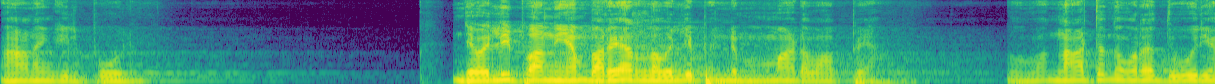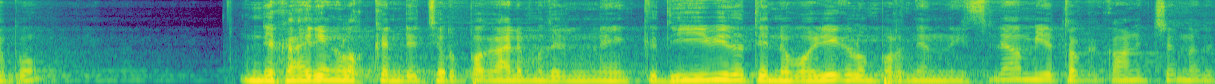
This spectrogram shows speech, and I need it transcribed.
ആണെങ്കിൽ പോലും എൻ്റെ വല്യപ്പാന്ന് ഞാൻ പറയാറില്ല വല്യപ്പൻ്റെ ഉമ്മയുടെ വാപ്പയാണ് നാട്ടിൽ നിന്ന് കുറേ ദൂരെ അപ്പോൾ എന്റെ കാര്യങ്ങളൊക്കെ എന്റെ ചെറുപ്പകാലം മുതൽ എനിക്ക് ജീവിതത്തിന്റെ വഴികളും പറഞ്ഞു ഇസ്ലാമിയത്തൊക്കെ കാണിച്ചു തന്നത്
